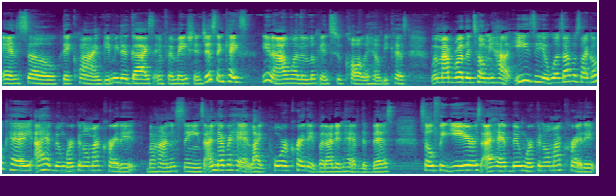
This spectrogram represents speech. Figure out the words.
And so they Daquan, give me the guy's information just in case you know, I want to look into calling him because when my brother told me how easy it was, I was like, okay, I have been working on my credit behind the scenes. I never had like poor credit, but I didn't have the best. So for years, I have been working on my credit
